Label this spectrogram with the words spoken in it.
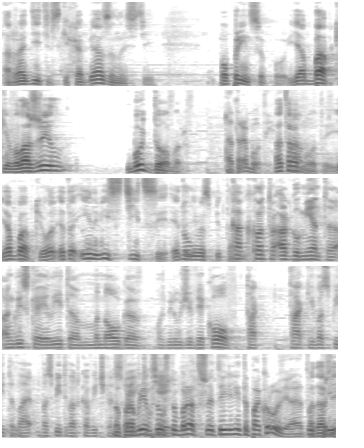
родительских обязанностей по принципу «я бабки вложил, будь добр, Отработай. отработай». Я бабки. Это инвестиции, это Ну, не воспитание. Как контраргумент, английская элита много, может быть, уже веков так, так и воспитывает, воспитывает в кавычках Но проблема в том, детей. что, брат, что это элита по крови, а тут Подождите,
